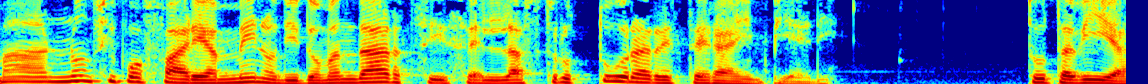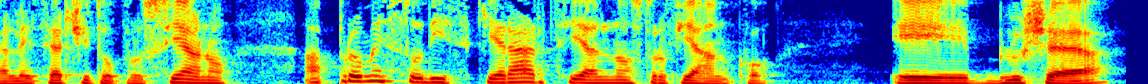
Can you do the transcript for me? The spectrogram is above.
ma non si può fare a meno di domandarsi se la struttura resterà in piedi. Tuttavia l'esercito prussiano ha promesso di schierarsi al nostro fianco e Blücher,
